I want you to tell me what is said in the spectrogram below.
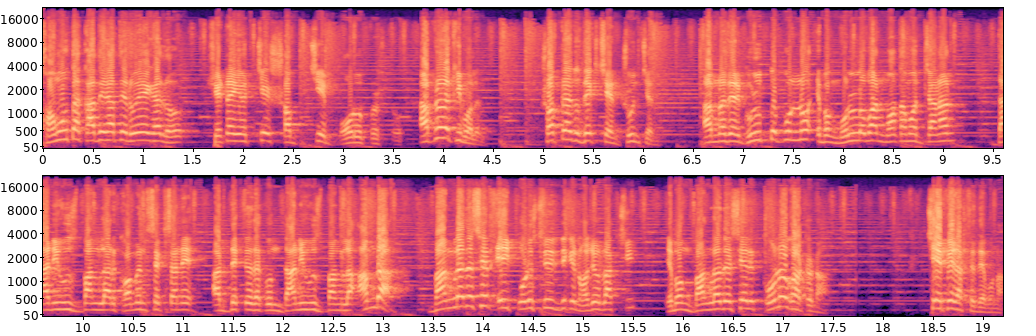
ক্ষমতা কাদের হাতে রয়ে গেল, সেটাই হচ্ছে সবচেয়ে বড় প্রশ্ন। আপনারা কি বলেন? সবটাই তো দেখছেন, শুনছেন। আপনাদের গুরুত্বপূর্ণ এবং মূল্যবান মতামত জানান দা নিউজ বাংলার কমেন্ট সেকশনে আর দেখতে থাকুন দা নিউজ বাংলা। আমরা বাংলাদেশের এই পরিস্থিতির দিকে নজর রাখছি এবং বাংলাদেশের কোনো ঘটনা চেপে রাখতে দেব না।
